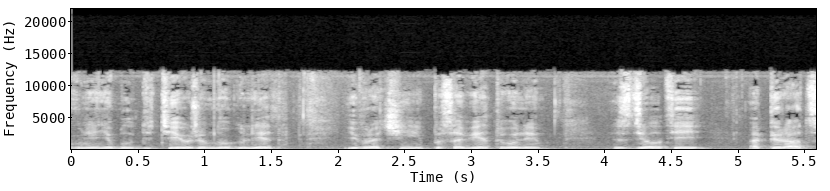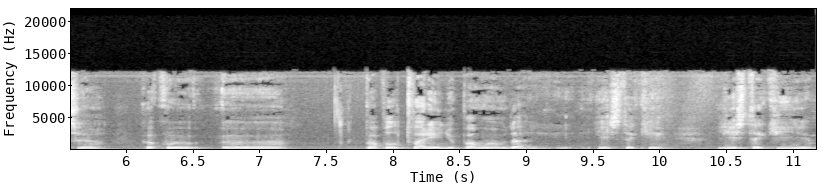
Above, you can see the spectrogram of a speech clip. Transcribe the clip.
у нее не было детей уже много лет, и врачи посоветовали сделать ей операцию, какую, э, по оплодотворению, по-моему, да, есть такие, есть такие,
